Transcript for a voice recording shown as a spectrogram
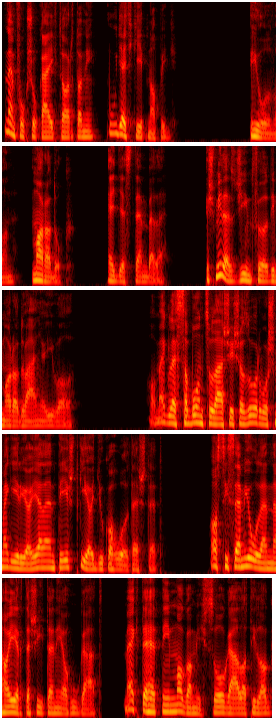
Nem fog sokáig tartani, úgy egy-két napig. Jól van, maradok, egyeztem bele. És mi lesz Jim földi maradványaival? Ha meg lesz a boncolás és az orvos megírja a jelentést, kiadjuk a holtestet. Azt hiszem, jó lenne, ha értesíteni a hugát. Megtehetném magam is szolgálatilag,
